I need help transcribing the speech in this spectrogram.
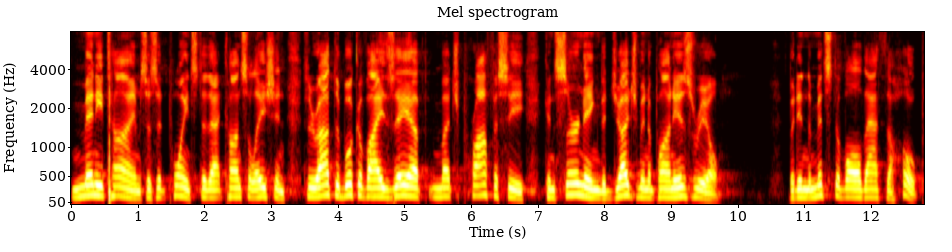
many times as it points to that consolation. Throughout the book of Isaiah, much prophecy concerning the judgment upon Israel. But in the midst of all that, the hope,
